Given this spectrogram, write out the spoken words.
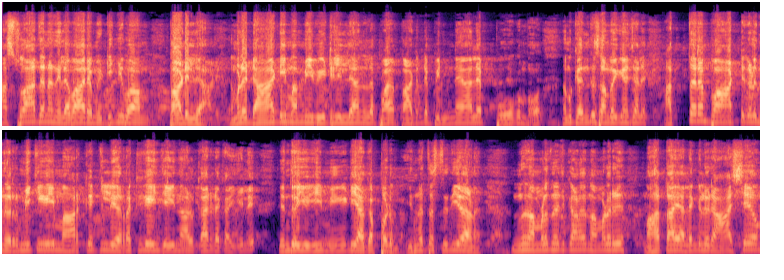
ആസ്വാദന നിലവാരം ഇടിഞ്ഞു പോകാൻ പാടില്ല. നമ്മൾ ഡാഡി മമ്മി വീട്ടിലില്ല എന്നുള്ള പാട്ടിന്റെ പിന്നാലെ പോകുമ്പോൾ നമുക്ക് എന്ത് സംഭവിക്കുക വെച്ചാൽ അത്തരം പാട്ടുകൾ നിർമ്മിക്കുകയും മാർക്കറ്റിൽ ഇറക്കുകയും ചെയ്യുന്ന ആൾക്കാരുടെ കയ്യിൽ എന്ത് ഈ മീഡിയ അകപ്പെടും. ഇന്നത്തെ സ്ഥിതിയാണ് ഇന്ന് നമ്മളെന്ന് വെച്ചിട്ടാണെങ്കിൽ നമ്മളൊരു മഹത്തായ അല്ലെങ്കിൽ ഒരു ആശയം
